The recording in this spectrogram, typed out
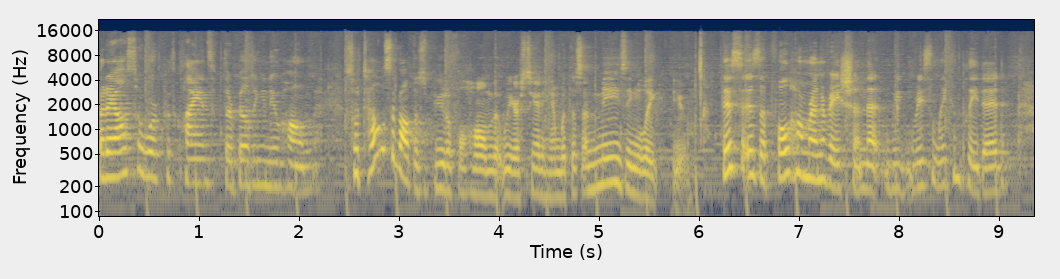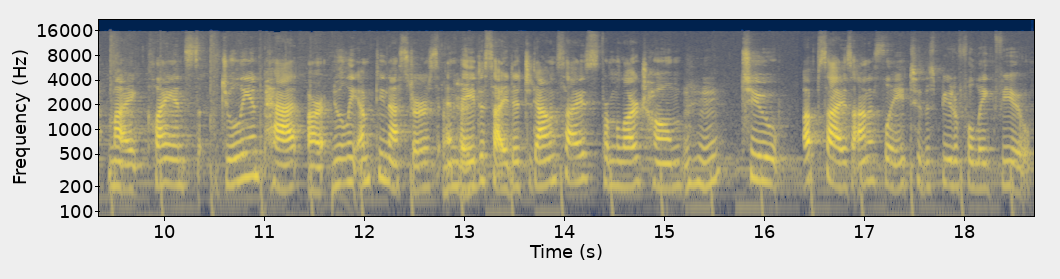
But I also work with clients if they're building a new home so tell us about this beautiful home that we are standing in with this amazing lake view. This is a full home renovation that we recently completed. My clients, Julie and Pat, are newly empty nesters okay. and they decided to downsize from a large home mm -hmm. to upsize, honestly, to this beautiful lake view.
